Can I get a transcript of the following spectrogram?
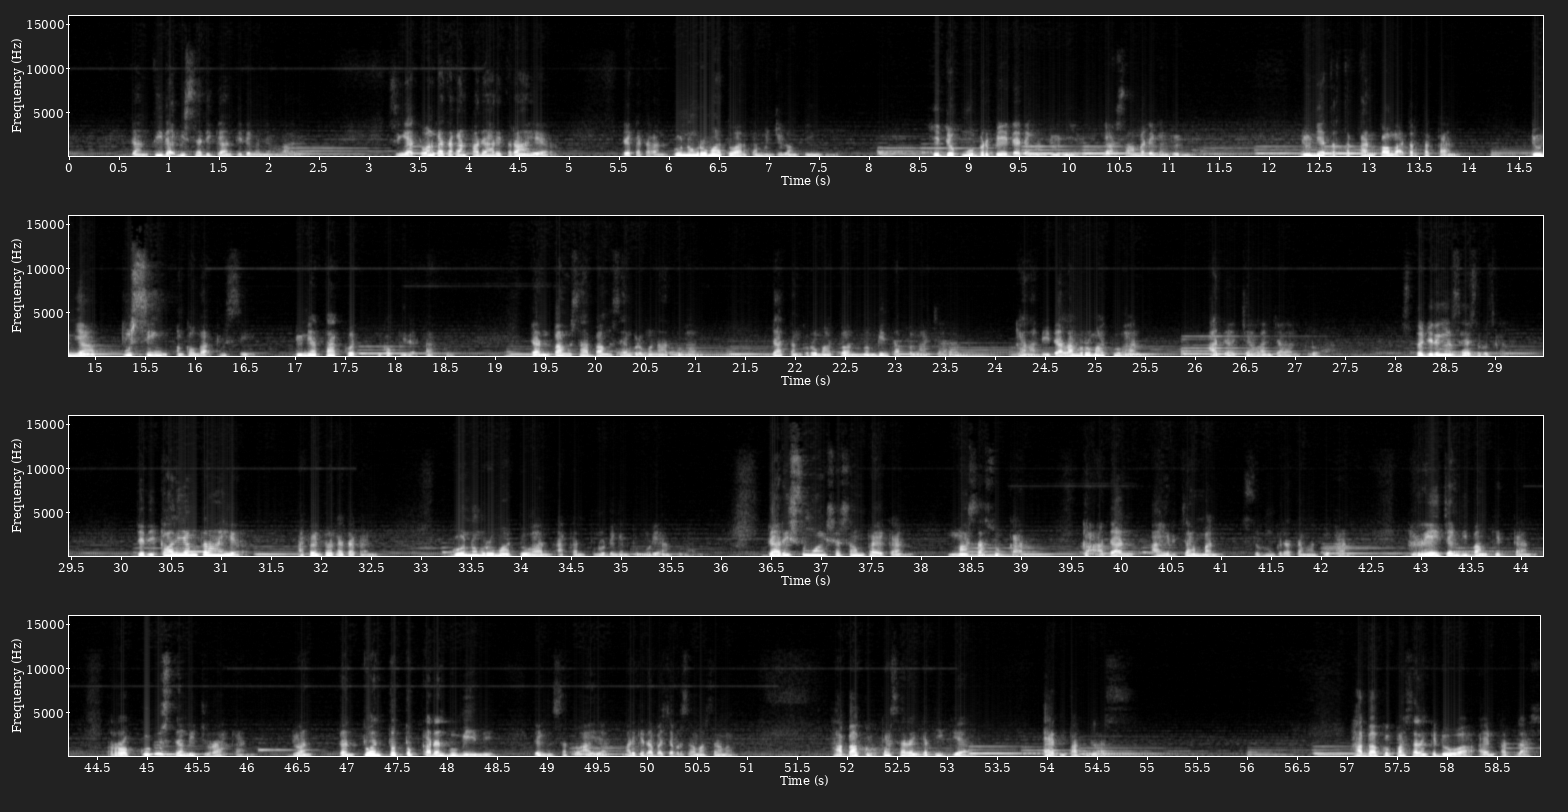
Dan tidak bisa diganti dengan yang lain. Sehingga Tuhan katakan pada hari terakhir, dia katakan gunung rumah Tuhan akan menjulang tinggi. Hidupmu berbeda dengan dunia, gak sama dengan dunia. Dunia tertekan, kau gak tertekan. Dunia pusing, engkau gak pusing. Dunia takut, engkau tidak takut. Dan bangsa-bangsa yang belum mengenal Tuhan, datang ke rumah Tuhan meminta pengajaran. Karena di dalam rumah Tuhan ada jalan-jalan keluar. Setuju dengan saya suku sekali. Jadi kali yang terakhir, apa yang Tuhan katakan? gunung rumah Tuhan akan penuh dengan kemuliaan Tuhan. Dari semua yang saya sampaikan, masa sukar, keadaan akhir zaman sebelum kedatangan Tuhan, gereja yang dibangkitkan, roh kudus yang dicurahkan, dan Tuhan tutup keadaan bumi ini dengan satu ayat. Mari kita baca bersama-sama. Habakuk pasal yang ketiga, ayat 14. Habakuk pasal yang kedua, ayat 14.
